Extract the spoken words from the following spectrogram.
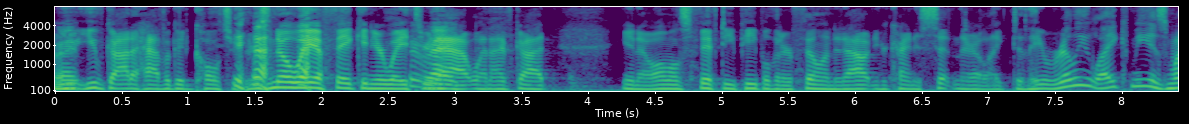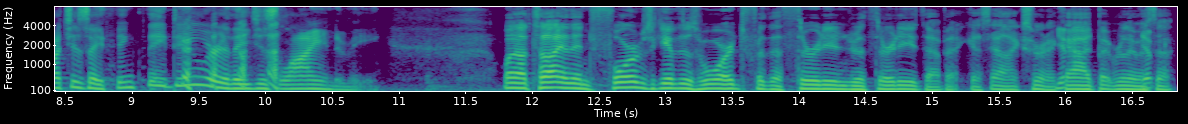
Right. you, you've got to have a good culture there's no way of faking your way through Right. that when i've got you know almost 50 people that are filling it out and you're kind of sitting there like do they really like me as much as i think they do or are they just lying to me Well, I'll tell you. And then Forbes gave this award for the 30 under 30. I guess Alex sort of Yep. got, but really was Yep. a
